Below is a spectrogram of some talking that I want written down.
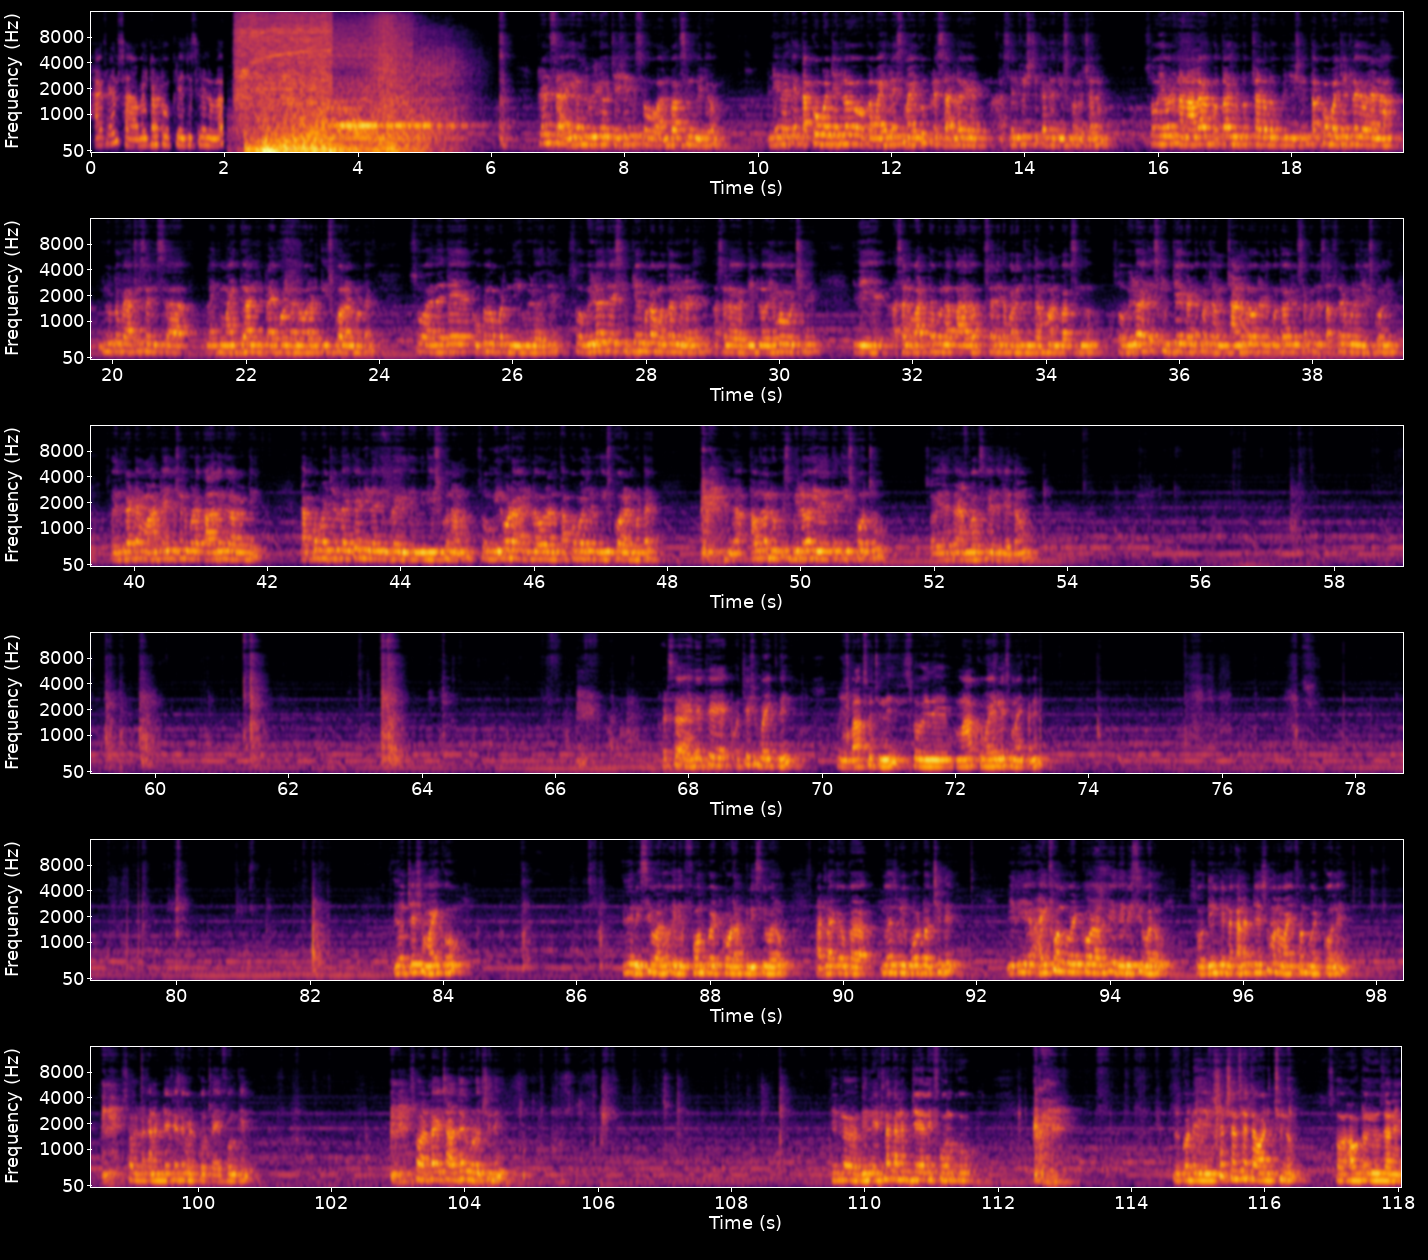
Hi friends welcome to crazy శ్రేణుల friends ఈరోజు video వచ్చేసి సో అన్బాక్సింగ్ వీడియో. నేనైతే తక్కువ బడ్జెట్లో ఒక వైర్లెస్ మైక్ ప్లస్ అట్లాగే సెల్ఫీ స్టిక్ అయితే తీసుకొని వచ్చాను. సో ఎవరైనా అలా కొత్త యూట్యూబ్ ఛానల్ ఓపెన్ చేసి తక్కువ బడ్జెట్లో ఎవరైనా యూట్యూబ్ యాక్సెసరీస్ లైక్ మైక్ కానీ ట్రైపాడ్ కానీ ఎవరైనా తీసుకోవాలనుకుంటే సో అదైతే ఉపయోగపడుతుంది ఈ వీడియో అయితే. సో వీడియో అయితే స్కిప్ చేయకుండా మొత్తం చూడండి. అసలు దీంట్లో ఏమేమి వచ్చినాయి? ఇది అసలు వర్తబులా కాదా? ఒకసారి అయితే మనం చూద్దాము అన్బాక్సింగ్ సో వీడియో అయితే స్కిప్ చేయకండి. కొంచెం ఛానల్ ఎవరైనా కొత్తగా చూస్తే కొంచెం సబ్స్క్రైబ్ కూడా చేసుకోండి. సో ఎందుకంటే మానిటైజేషన్ కూడా కాలేదు కాబట్టి తక్కువ బడ్జెట్లో అయితే నేనైతే ఇప్పుడు అయితే ఇవి తీసుకున్నాను. సో మీరు కూడా ఇట్లా ఎవరైనా తక్కువ బడ్జెట్లో తీసుకోవాలనుకుంటే థౌజండ్ రూపీస్ బిలో ఇదైతే తీసుకోవచ్చు. సో ఇదైతే అన్బాక్సింగ్ అయితే చేద్దాము. ఫ్రెండ్స్ ఇదైతే వచ్చేసి మైక్ది ఈ బాక్స్ వచ్చింది. సో ఇది మాక్ వైర్లెస్ మైక్ అని. ఇది వచ్చేసి మైకు ఇది రిసీవరు ఇది ఫోన్కు పెట్టుకోవడానికి రిసీవరు అట్లాగే ఒక యూఎస్బి పోర్ట్ వచ్చింది. ఇది ఐఫోన్కు పెట్టుకోవడానికి ఇది రిసీవరు సో దీనికి ఇట్లా కనెక్ట్ చేసి మనం ఐఫోన్కి పెట్టుకోవాలి. సో ఇట్లా కనెక్ట్ చేసి అయితే పెట్టుకోవచ్చు ఐఫోన్కి సో అట్లాగే ఛార్జర్ కూడా వచ్చింది. దీంట్లో దీన్ని ఎట్లా కనెక్ట్ చేయాలి ఫోన్కు కొన్ని ఇన్స్ట్రక్షన్స్ అయితే వాడిచ్చిండు సో హౌ టు యూజ్ అని.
